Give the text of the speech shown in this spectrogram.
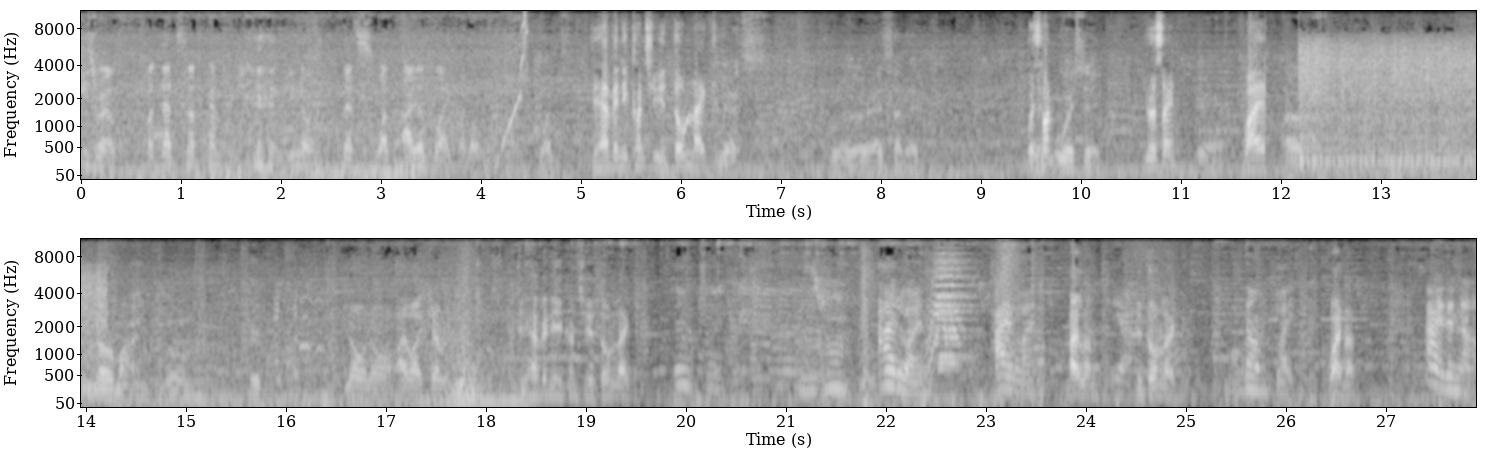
Israel, but that's not country. you know, that's what I don't like about. What? Do you have any country you don't like? Yes. USA. Which one? USA. USA? Yeah. Why? Uh, never mind. No. Okay. No, no, I like every country. Do you have any country you don't like? don't like mm, Ireland. Ireland. Ireland? Yeah. You don't like? Don't like. Why not? I don't know.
